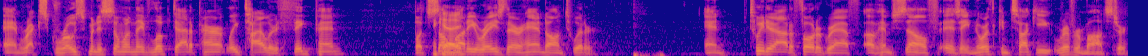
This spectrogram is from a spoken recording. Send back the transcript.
And Rex Grossman is someone they've looked at, apparently. Tyler Thigpen. But somebody okay. raised their hand on Twitter and tweeted out a photograph of himself as a North Kentucky river monster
